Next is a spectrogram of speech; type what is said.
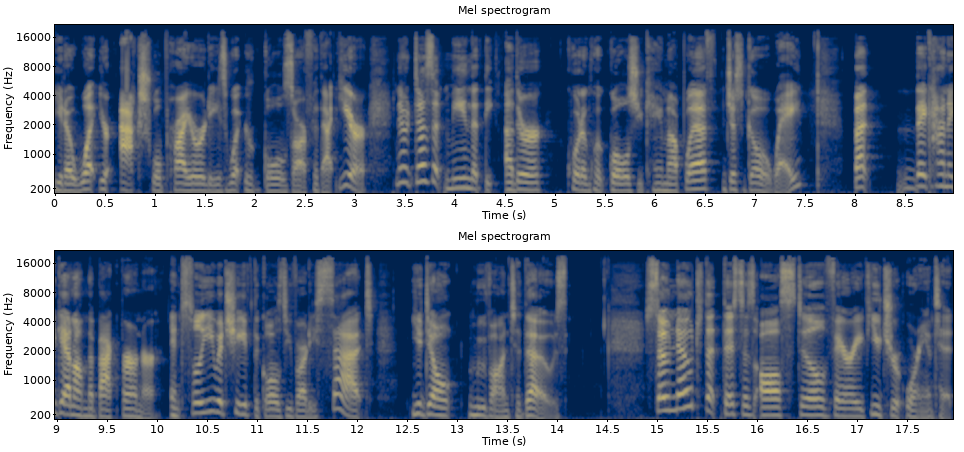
you know, what your actual priorities, what your goals are for that year. Now, it doesn't mean that the other quote unquote goals you came up with just go away, but they kind of get on the back burner. Until you achieve the goals you've already set, you don't move on to those. So, note that this is all still very future oriented,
